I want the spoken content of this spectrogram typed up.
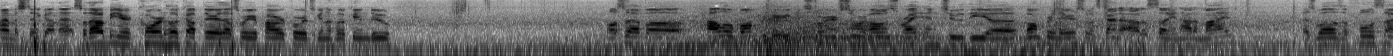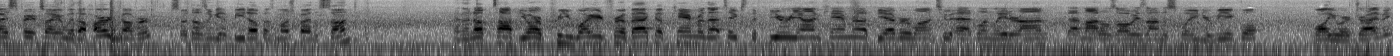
My mistake on that. So that'll be your cord hook up there. That's where your power cord is gonna hook into. Also have a hollow bumper here. You can store your sewer hose right into the uh, bumper there so it's kind of out of sight and out of mind. As well as a full-size spare tire with a hard cover so it doesn't get beat up as much by the sun. And then up top you are pre-wired for a backup camera. That takes the Furrion camera. If you ever want to add one later on, that model is always on display in your vehicle while you are driving.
